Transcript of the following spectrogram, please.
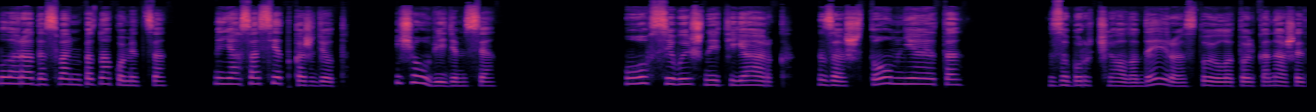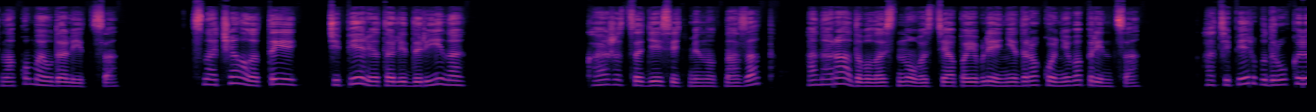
Была рада с вами познакомиться. Меня соседка ждет. Еще увидимся. О, Всевышний Тьярк, за что мне это? Забурчала Дейра, стоило только нашей знакомой удалиться. Сначала ты, теперь это Лидерина, Кажется, десять минут назад она радовалась новости о появлении драконьего принца, а теперь вдруг и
